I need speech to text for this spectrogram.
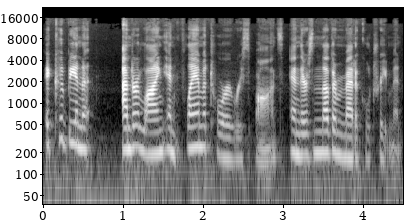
it could be an underlying inflammatory response and there's another medical treatment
